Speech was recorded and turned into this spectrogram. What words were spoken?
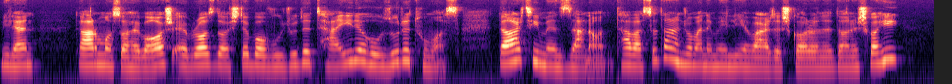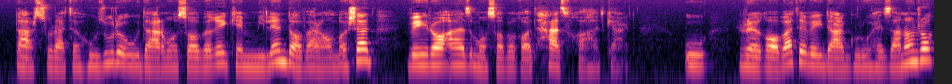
میلن در مصاحبهاش ابراز داشته با وجود تایید حضور توماس در تیم زنان توسط انجمن ملی ورزشکاران دانشگاهی در صورت حضور او در مسابقه که میلن داور آن باشد وی را از مسابقات حذف خواهد کرد او رقابت وی در گروه زنان را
